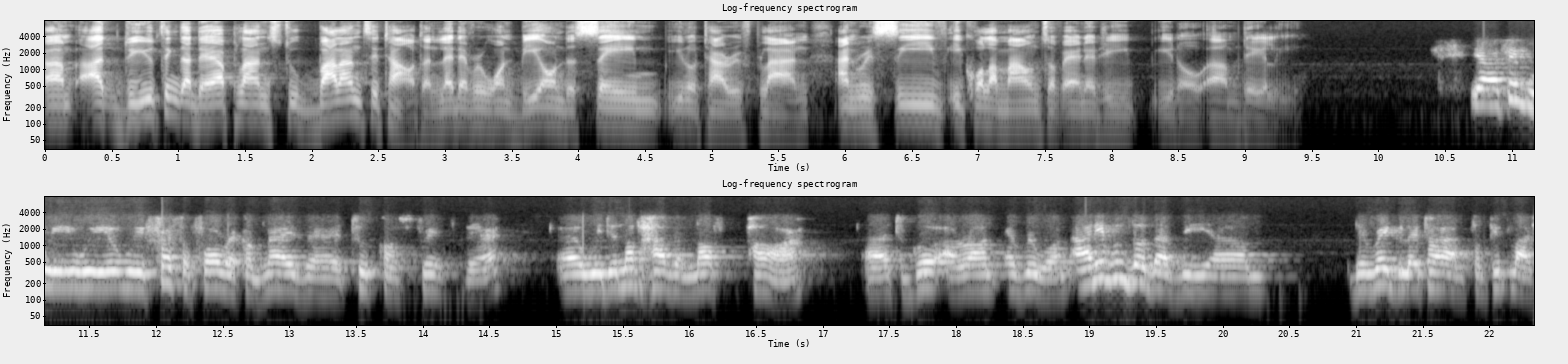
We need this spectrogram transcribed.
Um, uh, do you think that there are plans to balance it out and let everyone be on the same, you know, tariff plan and receive equal amounts of energy, you know, um, daily? Yeah, I think we, we, we first of all recognize uh, two constraints there. Uh, we do not have enough power uh, to go around everyone. And even though that the, um, the regulator and some people are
